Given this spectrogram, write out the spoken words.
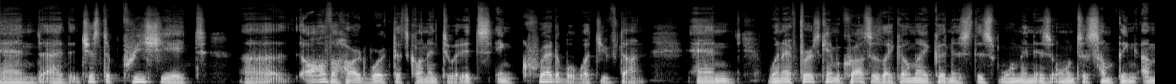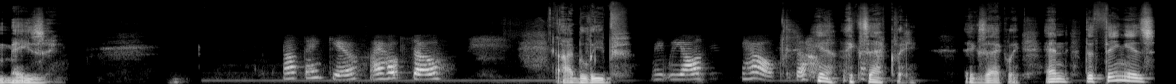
and uh, just appreciate uh, all the hard work that's gone into it. It's incredible what you've done. And when I first came across it, I was like, oh my goodness, this woman is onto something amazing. Well, thank you. I hope so. I believe We, we all do help. So Yeah, exactly. Exactly. And the thing is,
